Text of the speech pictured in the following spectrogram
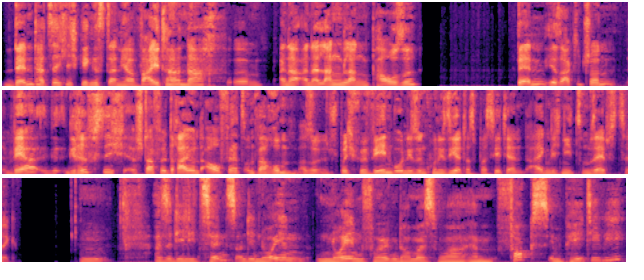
Denn tatsächlich ging es dann ja weiter nach ähm, einer, einer langen, langen Pause. Denn ihr sagtet schon, wer griff sich Staffel 3 und aufwärts und warum? Also sprich, für wen wurden die synchronisiert? Das passiert ja eigentlich nie zum Selbstzweck. Mhm. Also die Lizenz an die neuen, neuen Folgen damals war ähm, Fox im Pay-TV.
